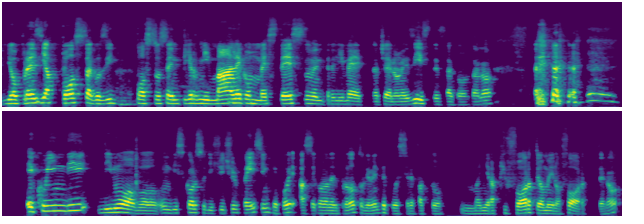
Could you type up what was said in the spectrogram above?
li ho presi apposta così posso sentirmi male con me stesso mentre li metto. Cioè, non esiste questa cosa, no? E quindi, di nuovo, un discorso di feature pacing che poi, a seconda del prodotto, ovviamente può essere fatto in maniera più forte o meno forte, no?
